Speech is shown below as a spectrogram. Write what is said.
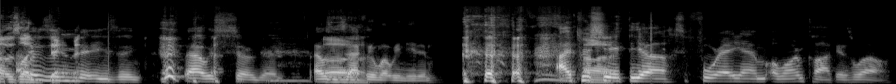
was like, That was "Damn it." amazing. That was so good. That was Uh, exactly what we needed. I I appreciate the uh, 4 a.m. alarm clock as well.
